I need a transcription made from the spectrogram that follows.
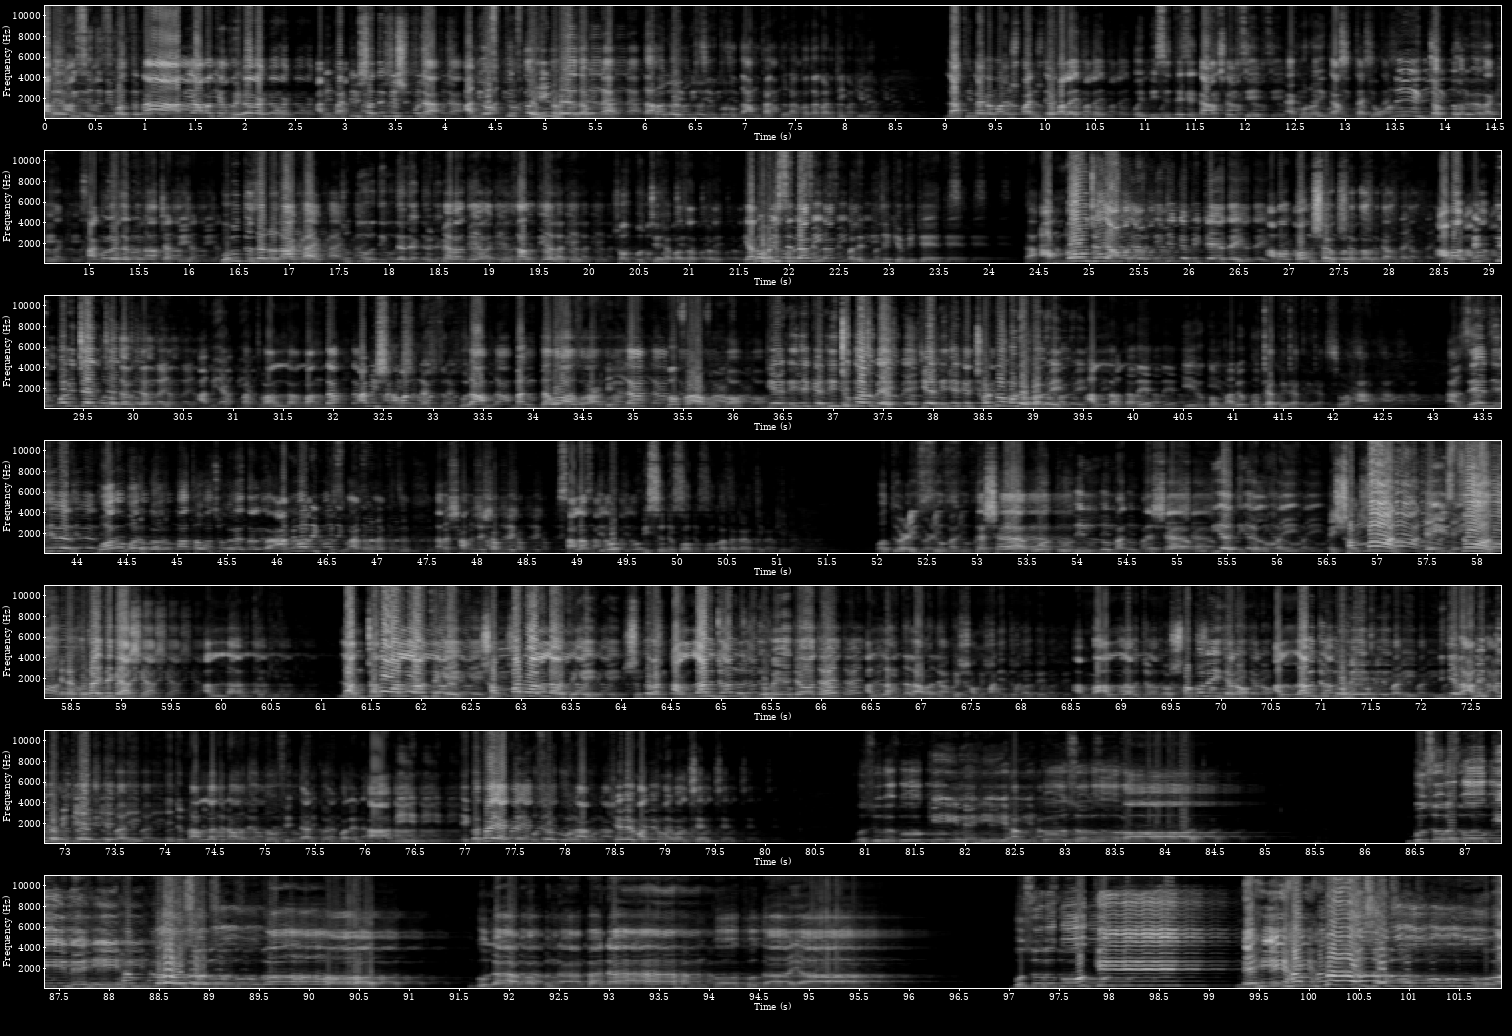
আমের বিচি যদি বলতো না আমি আমাকে ধরে রাখব আমি মাটির সাথে মিশবো না আমি অস্তিত্বহীন হয়ে যাব না তাহলে ওই বিচির কোনো দাম থাকতো না। কথা ঠিক কিনা? লাথি মেরে মানুষ পানিতে পালাই দিল। ওই বিসি থেকে গাছ হয়েছে এখন ওই গাছটাকে অনেক যত্ন করে রাখে। ছাগলে যেন না চাটে গরু তো যেন না খায়। চতুর্দিক দিয়ে দেখবেন বেড়া দিয়ে রাখে, জাল দিয়ে রাখে। সর্বোচ্চ হেফাজত করে। কেন হয়েছে দামি বলে, নিজেকে মিটে তা আমরাও যদি আমাদের নিজেকে মিটিয়ে দেই, আমার বংশের কোনো দরকার নাই, আমার ব্যক্তির পরিচয় কোনো দরকার নাই। আমি একমাত্র আল্লাহর বান্দা, আমি সামান্য একজন গোলাম। মান তাওয়াযা লিল্লাহ রাফাহুল্লাহ যে নিজেকে নিচু করবে, যে নিজেকে ছোট মনে করবে, আল্লাহ তারে এরকম ভাবে উঁচা করে সুবহানাল্লাহ। আর যে নিজের বড় বড় করবে, মাথা উঁচু করে তুলবে আমি অনেক কিছু, আমি অনেক কিছু। তার সামনে সামনে সালাম দিব, পিছনে বকবো কথাটা ঠিক কিনা। وتعز من تشاء وتذل من تشاء بيدك الخير এই সম্মান এই ইজ্জত এটা কোথায় থেকে আসে আল্লাহর থেকে লাঞ্ছনাও আল্লাহর থেকে সম্মানও আল্লাহর থেকে সুতরাং আল্লাহর জন্য যদি হয়ে যাওয়া যায় আল্লাহ তাআলা আমাদেরকে সম্মানিত করবেন আমরা আল্লাহর জন্য সকলেই যেন আল্লাহর জন্য হয়ে যেতে পারি নিজের আমিত্বকে মিটিয়ে দিতে পারি এই জন্য আল্লাহ যেন আমাদের তৌফিক দান করেন বলেন আমিন এই কথাই একজন বুজুর্গ ওনার শেরের মাধ্যমে বলছেন बुज़ुर्गों की नहीं हमको ज़रूरत। बुज़ुर्गों की नहीं हमको ज़रूरत। गुलाम अपना बना हमको खुदाया। बुज़ुर्गों की नहीं हमको ज़रूरत।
